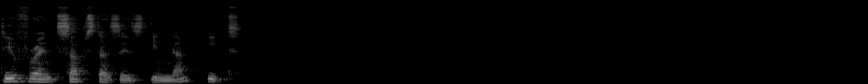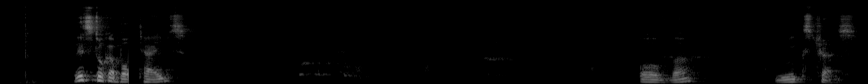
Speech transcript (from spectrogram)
different substances in it. Let's talk about types of uh, mixtures.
